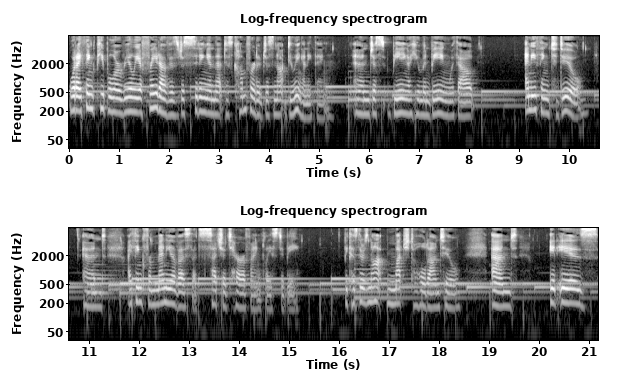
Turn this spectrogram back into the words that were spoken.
What I think people are really afraid of is just sitting in that discomfort of just not doing anything and just being a human being without anything to do. And I think for many of us, that's such a terrifying place to be because there's not much to hold on to. And it is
